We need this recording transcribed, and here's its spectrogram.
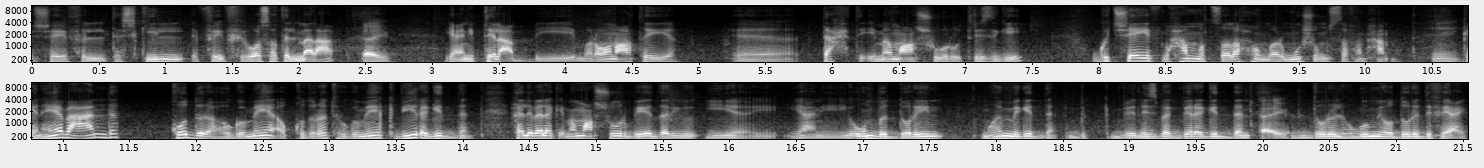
شايف, التشكيل في, في وسط الملعب أيوه يعني بتلعب بمروان عطية آه تحت إمام عاشور وتريزيجيه وكنت شايف محمد صلاح ومرموش ومصطفى محمد مم. كان هيبقى عندك قدرة هجومية أو قدرات هجومية كبيرة جدا خلي بالك إمام عاشور بيقدر. يعني يقوم بالدورين مهم جدا بنسبة كبيرة جدا أيوة. الدور الهجومي والدور الدفاعي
